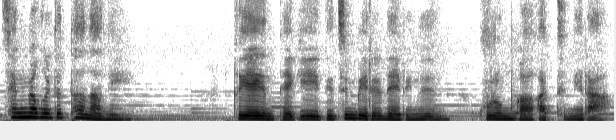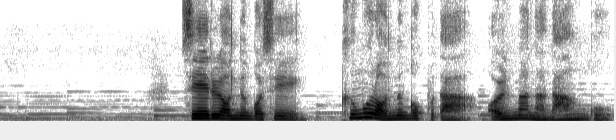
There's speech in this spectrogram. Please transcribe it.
생명을 뜻하나니 그의 은택이 늦은 비를 내리는 구름과 같으니라. 지혜를 얻는 것이 금을 얻는 것보다 얼마나 나은고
